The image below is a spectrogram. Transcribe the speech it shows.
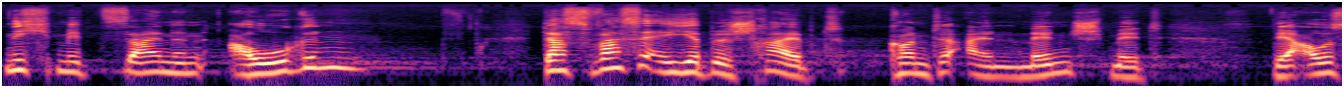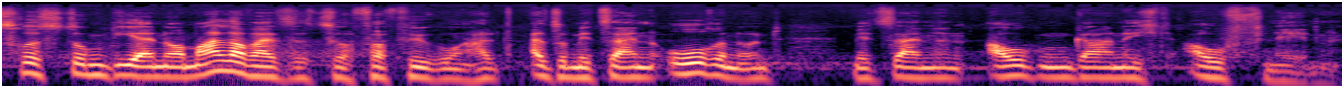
nicht mit seinen Augen. Das, was er hier beschreibt, konnte ein Mensch mit der Ausrüstung, die er normalerweise zur Verfügung hat, also mit seinen Ohren und mit seinen Augen gar nicht aufnehmen.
